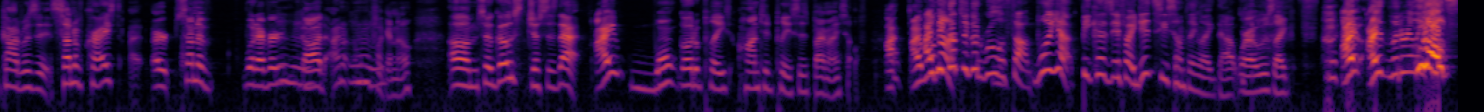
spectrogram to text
God was it son of Christ or son of whatever Mm-hmm. God? I don't, I don't fucking know. Um so ghosts just as that. I won't go to place haunted places by myself. I I, I think not. that's a good rule of thumb. Well, yeah, because if I did see something like that where I was like, I, I literally. Who else?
